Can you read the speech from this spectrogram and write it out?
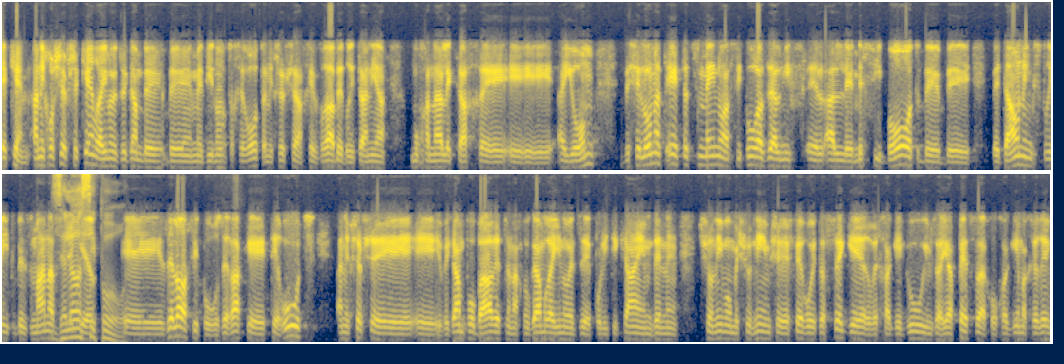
אה, כן, אני חושב שכן, ראינו את זה גם במדינות אחרות. אני חושב שהחברה בבריטניה מוכנה לכך אה, היום, ושלא נטעה את עצמנו, הסיפור הזה על, מפ... על מסיבות בדאונינג סטריט בזמן הסגר. זה לא הסיפור. אה, זה לא הסיפור, זה רק אה, תירוץ. אני חושב ש... אה, וגם פה בארץ אנחנו גם ראינו את זה, פוליטיקאים בין שונים ומשונים שהפרו את הסגר וחגגו, אם זה היה פסח או חגים אחרים,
